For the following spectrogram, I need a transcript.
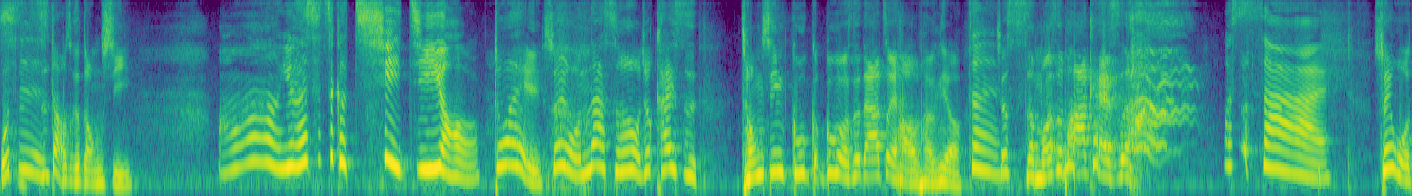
我只知道这个东西。哦，原来是这个契机哦。对，所以我那时候我就开始重新 Google Google 是大家最好的朋友。对，就什么是 podcast 啊？哇塞！所以我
